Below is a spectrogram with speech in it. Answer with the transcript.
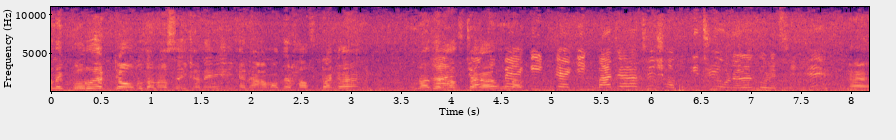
অনেক বড় একটা অবদান আছে এখানে এখানে আমাদের হাফ টাকা ওনাদের হাফ টাকা প্যাকিং ট্যাকিং বাজার আছে সবকিছুই ওনারা করেছে হ্যাঁ? হ্যাঁ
